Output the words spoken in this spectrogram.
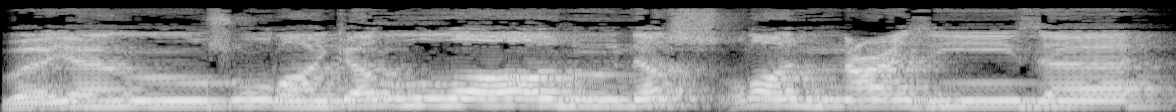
وينصرك الله نصرا عزيزا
